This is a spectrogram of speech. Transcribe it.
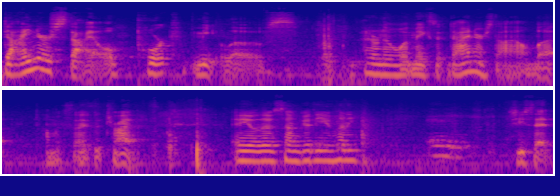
diner style pork meatloaves. I don't know what makes it diner style, but I'm excited to try it. Any of those sound good to you, honey? Any. She said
